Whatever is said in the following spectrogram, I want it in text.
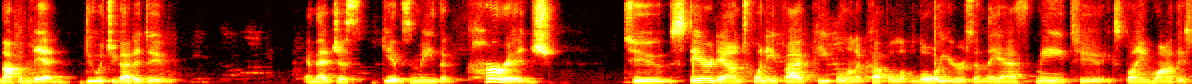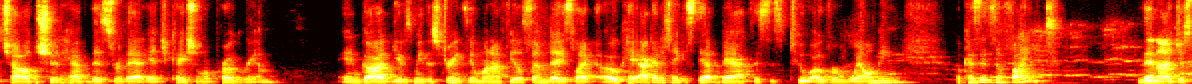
knock them dead, do what you got to do. And that just gives me the courage to stare down 25 people and a couple of lawyers, and they ask me to explain why this child should have this or that educational program. And God gives me the strength. And when I feel some days like, okay, I got to take a step back, this is too overwhelming because it's a fight then I just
